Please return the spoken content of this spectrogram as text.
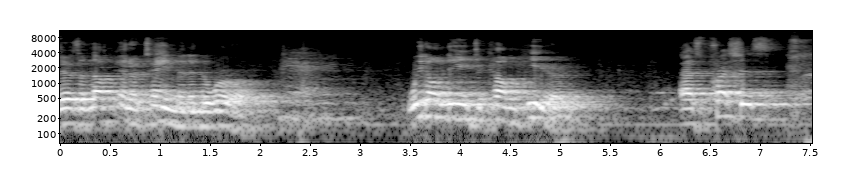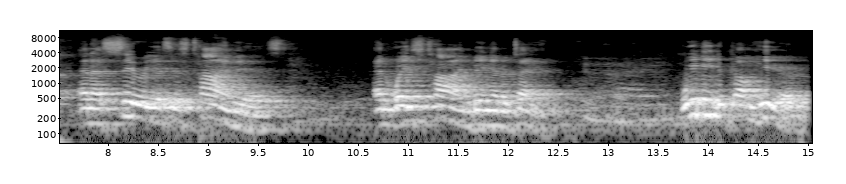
there's enough entertainment in the world. We don't need to come here as precious and as serious as time is and waste time being entertained. We need to come here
